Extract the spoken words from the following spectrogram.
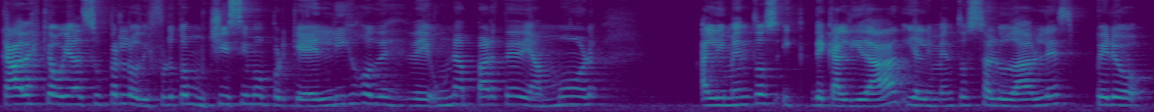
cada vez que voy al súper lo disfruto muchísimo porque elijo desde una parte de amor alimentos de calidad y alimentos saludables, pero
